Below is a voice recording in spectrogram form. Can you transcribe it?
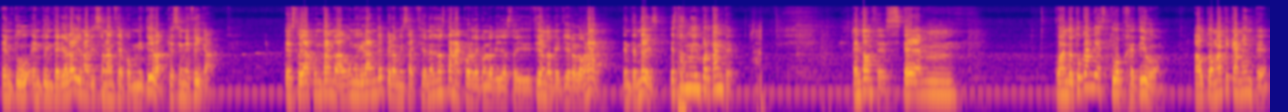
en tu, en tu interior hay una disonancia cognitiva. ¿Qué significa? Estoy apuntando a algo muy grande, pero mis acciones no están acorde con lo que yo estoy diciendo que quiero lograr. ¿Entendéis? Esto es muy importante. Entonces, em, cuando tú cambias tu objetivo, automáticamente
